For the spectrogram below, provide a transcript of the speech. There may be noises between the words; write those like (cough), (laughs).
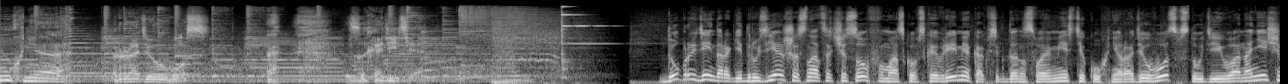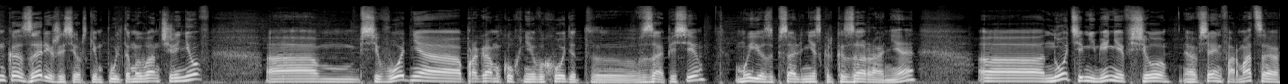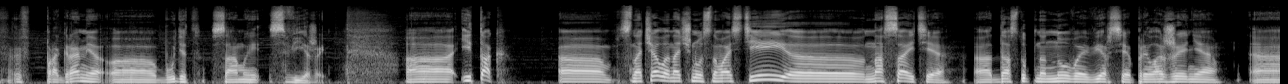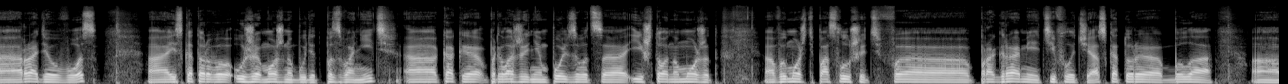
Кухня Радиовоз. (laughs) Заходите. Добрый день, дорогие друзья. 16 часов в московское время. Как всегда, на своем месте кухня «Радиовоз» в студии Ивана Онищенко. За режиссерским пультом Иван Черенев. Сегодня программа «Кухня» выходит э, в записи. Мы ее записали несколько заранее. А, но, тем не менее, все, э, вся информация в программе э, будет самой свежей. А, итак, сначала начну с новостей. На сайте доступна новая версия приложения Радио ВОЗ, из которого уже можно будет позвонить, как и приложением пользоваться и что оно может, вы можете послушать в программе Тифло час, которая была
